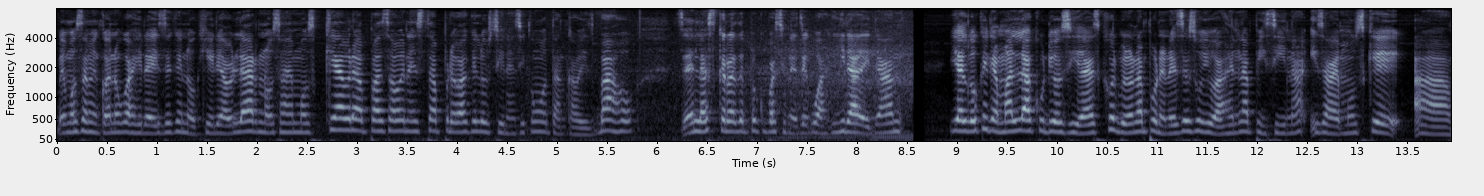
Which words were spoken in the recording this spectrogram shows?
Vemos también cuando Guajira dice que no quiere hablar, no sabemos qué habrá pasado en esta prueba que los tiene así como tan cabizbajo. En las caras de preocupaciones de Guajira, de Jan. Y algo que llama la curiosidad es que volvieron a poner ese sub en la piscina y sabemos que a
